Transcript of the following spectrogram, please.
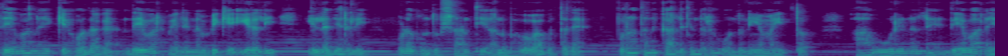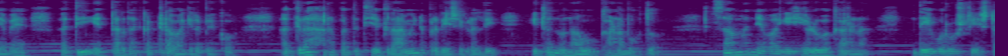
ದೇವಾಲಯಕ್ಕೆ ಹೋದಾಗ ದೇವರ ಮೇಲೆ ನಂಬಿಕೆ ಇರಲಿ, ಇಲ್ಲದಿರಲಿ ಒಳಗೊಂದು ಶಾಂತಿ ಅನುಭವವಾಗುತ್ತದೆ. ಪುರಾತನ ಕಾಲದಿಂದಲೂ ಒಂದು ನಿಯಮ ಇತ್ತು. ಆ ಊರಿನಲ್ಲೇ ದೇವಾಲಯವೇ ಅತಿ ಎತ್ತರದ ಕಟ್ಟಡವಾಗಿರಬೇಕು. ಅಗ್ರಹಾರ ಪದ್ಧತಿಯ ಗ್ರಾಮೀಣ ಪ್ರದೇಶಗಳಲ್ಲಿ ಇದನ್ನು ನಾವು ಕಾಣಬಹುದು. ಸಾಮಾನ್ಯವಾಗಿ ಹೇಳುವ ಕಾರಣ, ದೇವರು ಶ್ರೇಷ್ಠ,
